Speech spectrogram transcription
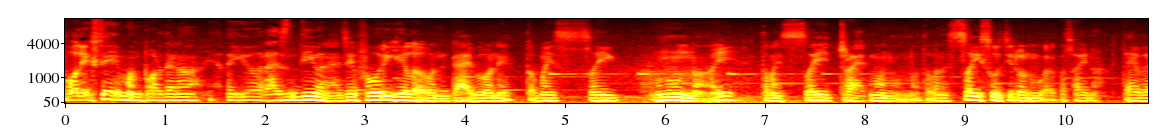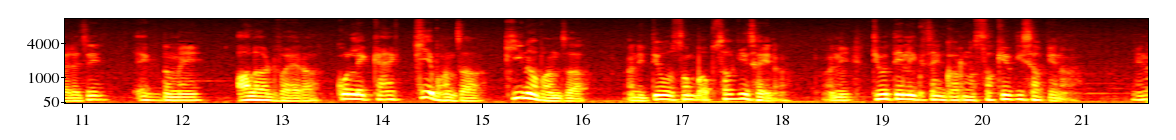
पोलिटिक्स चाहिँ मन पर्दैन या त यो राजनीति भनेर चाहिँ फोहोरी खेल हो भन्ने टाइपको भने तपाईँ सही हुनुहुन्न है तपाईँ सही ट्र्याकमा हुनुहुन्न तपाईँले सही सोचिरहनु भएको छैन। त्यही भएर चाहिँ एकदमै अलर्ट भएर कसले कहाँ के भन्छ किन भन्छ अनि त्यो सम्भव छ कि छैन? अनि त्यो त्यसले चाहिँ गर्न सक्यो कि सकेन? होइन?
